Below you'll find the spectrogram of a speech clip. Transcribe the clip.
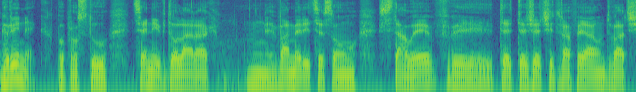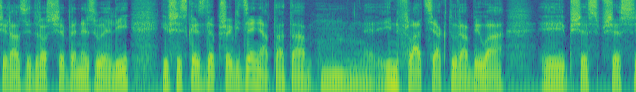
rynek. Po prostu ceny w dolarach mm, w Ameryce są stałe, te, te rzeczy trafiają dwa, trzy razy droższe w Wenezueli i wszystko jest do przewidzenia. Ta, ta mm, inflacja, która była y, przez, przez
